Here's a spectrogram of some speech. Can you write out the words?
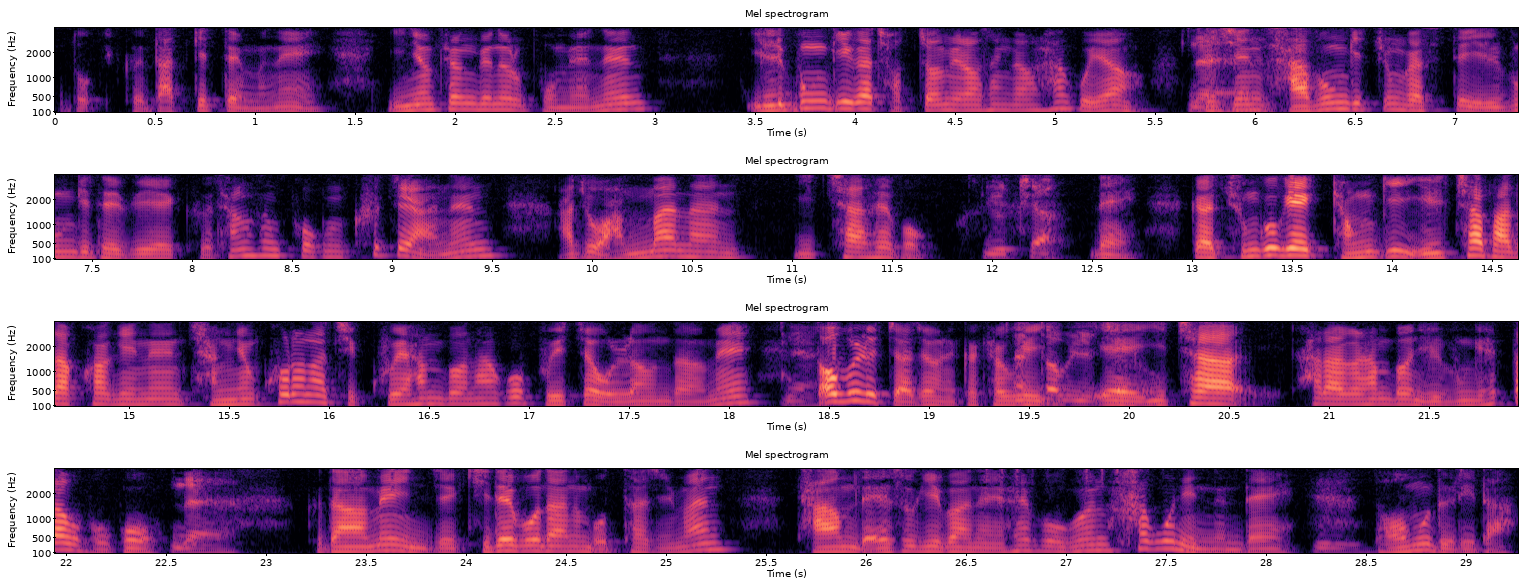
노- 그 낮기 때문에 2년 평균으로 보면은 1분기가 저점이라고 생각을 하고요. 네. 대신 4분기쯤 갔을 때 1분기 대비의 그 상승폭은 크지 않은 아주 완만한 2차 회복. U자. 네. 그러니까 중국의 경기 1차 바닥 확인은 작년 코로나 직후에 한 번 하고 V자 올라온 다음에 네. W자죠. 그러니까 결국에 아, W자로. 예, 2차 하락을 한 번 1분기 했다고 보고 네. 그 다음에 이제 기대보다는 못하지만 다음 내수 기반의 회복은 하고는 있는데 음, 너무 느리다라는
